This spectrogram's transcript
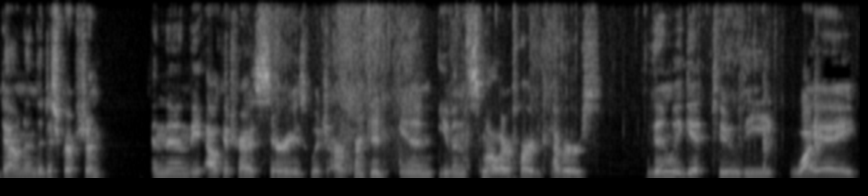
down in the description. And then the Alcatraz series, which are printed in even smaller hardcovers. Then we get to the YA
